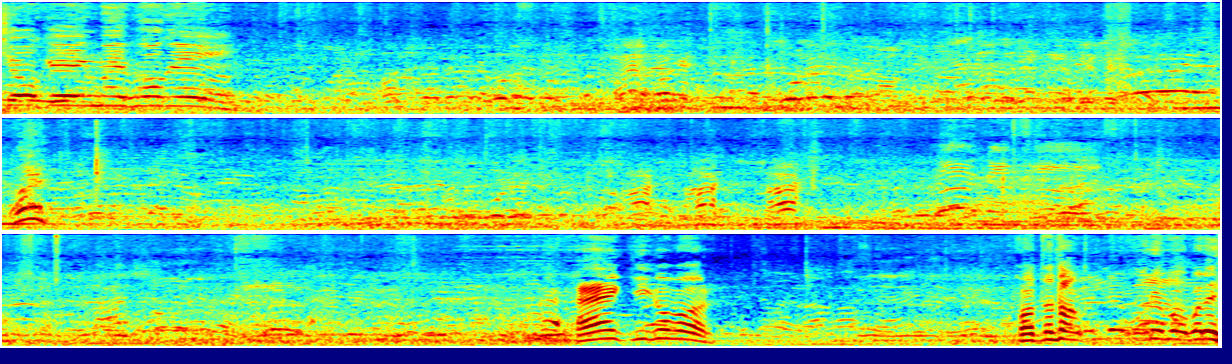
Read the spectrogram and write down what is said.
Choking my bogey. হ্যাঁ কি খবর কত দাম বাবারে।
